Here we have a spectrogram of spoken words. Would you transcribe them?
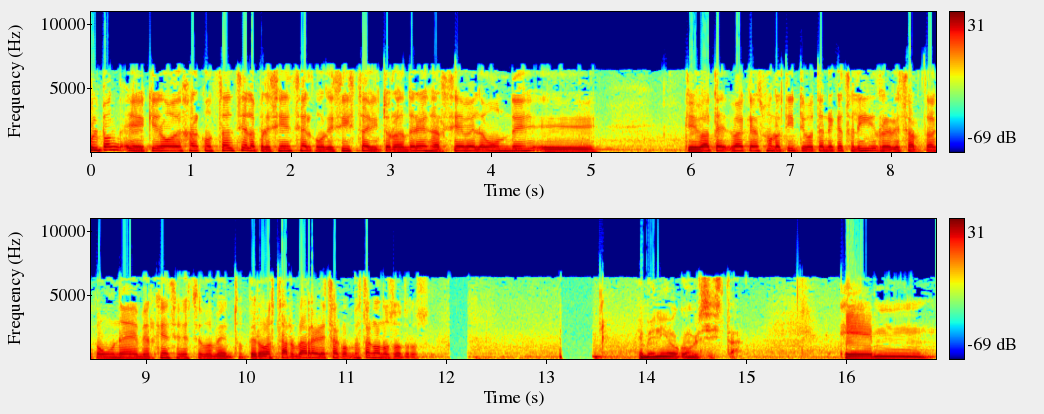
Disculpan, eh, quiero dejar constancia la presidencia del congresista Víctor Andrés García Belaunde, eh, que va a, va quedarse un ratito y va a tener que salir y regresar, está con una emergencia en este momento, pero va a estar, va a regresar, va a estar con nosotros. Bienvenido, congresista. Em,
